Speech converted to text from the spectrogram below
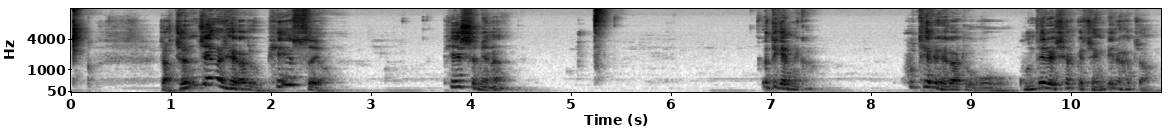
자 전쟁을 해가지고 피했어요. 피했으면은 어떻게 합니까? 후퇴를 해가지고 군대를 새롭게 정비를 하죠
